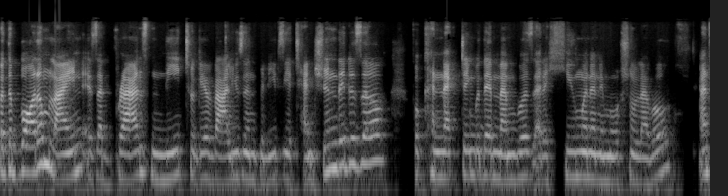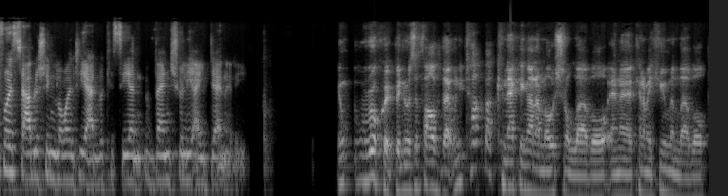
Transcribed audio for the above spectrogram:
But the bottom line is that brands need to give values and beliefs the attention they deserve for connecting with their members at a human and emotional level and for establishing loyalty advocacy and eventually identity and real quick, Ben, it was a follow to that. When you talk about connecting on an emotional level and a kind of a human level,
